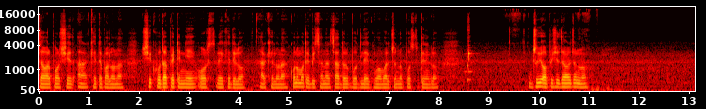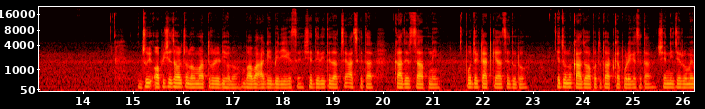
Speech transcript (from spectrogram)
যাওয়ার পর সে আর খেতে পারল না। সে ক্ষুধা পেটে নিয়ে ওটস রেখে দিল, আর খেলো না। কোনো মতে বিছানার চাদর বদলে ঘুমাবার জন্য প্রস্তুতি নিল। জুই অফিসে যাওয়ার জন্য জুই অফিসে যাওয়ার জন্য মাত্র রেডি হলো। বাবা আগেই বেরিয়ে গেছে। সে দেরিতে যাচ্ছে। আজকে তার কাজের চাপ নেই। প্রজেক্ট আটকে আছে দুটো। এজন্য কাজও আপাতত আটকা পড়ে গেছে তার। সে নিজের রুমে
